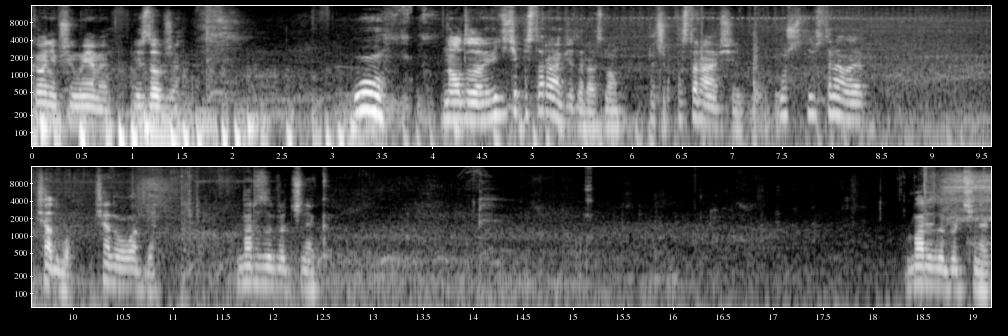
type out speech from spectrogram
Nikogo nie przyjmujemy. Jest dobrze. Uuu. No to widzicie, postarałem się teraz, no. Znaczy postarałem się. Może nie starałem, ale... Siadło. Siadło ładnie. Bardzo dobry odcinek. Bardzo dobry odcinek.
